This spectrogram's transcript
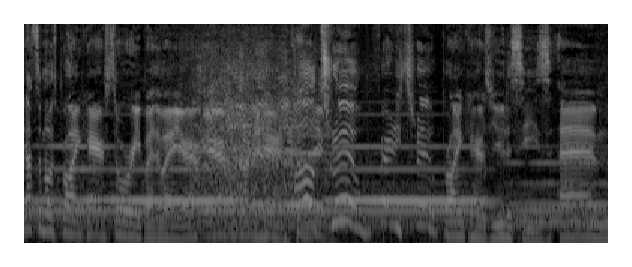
That's the most Brian Kerr story, by the way, you're, you're ever going to hear. Oh, true, very true. Brian Kerr's Ulysses. Um,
